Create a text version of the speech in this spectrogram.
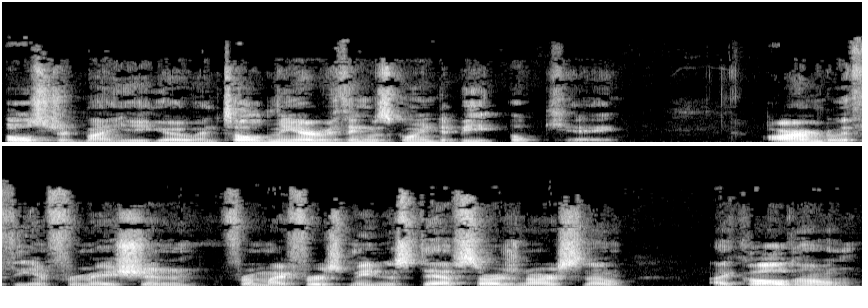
bolstered my ego, and told me everything was going to be okay. Armed with the information from my first meeting with Staff Sergeant Arsenault, I called home.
